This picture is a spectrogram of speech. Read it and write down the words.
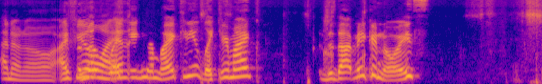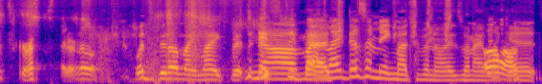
I don't know. I feel like licking the mic. Can you lick your mic? Did that make a noise? It's gross. I don't know what's been on my mic, but it nah, my bad. mic doesn't make much of a noise when I lick Oh. it.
